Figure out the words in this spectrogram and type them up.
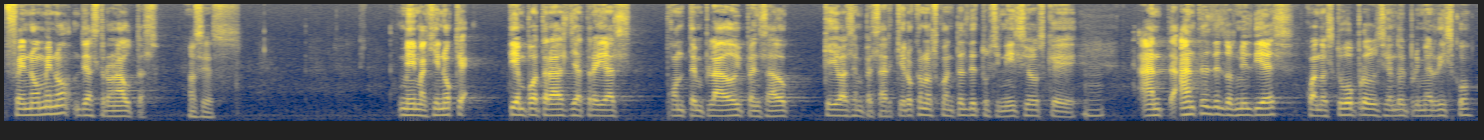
Fenómeno de Astronautas. Así es. Me imagino que tiempo atrás ya traías contemplado y pensado que ibas a empezar. Quiero que nos cuentes de tus inicios, que -huh. an antes del 2010, cuando estuvo produciendo el primer disco,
